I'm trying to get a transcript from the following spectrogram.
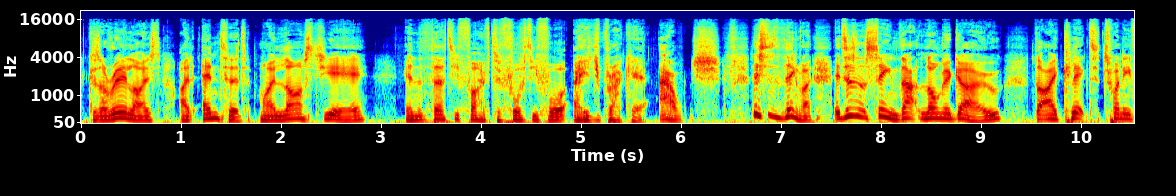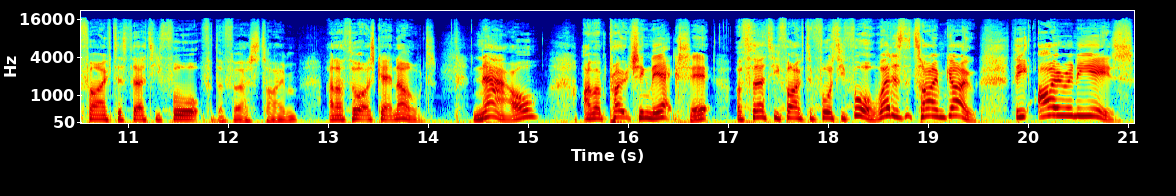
because I realised I'd entered my last year in the 35 to 44 age bracket. Ouch. This is the thing, right? It doesn't seem that long ago that I clicked 25 to 34 for the first time and I thought I was getting old. Now I'm approaching the exit of 35 to 44. Where does the time go? The irony is,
